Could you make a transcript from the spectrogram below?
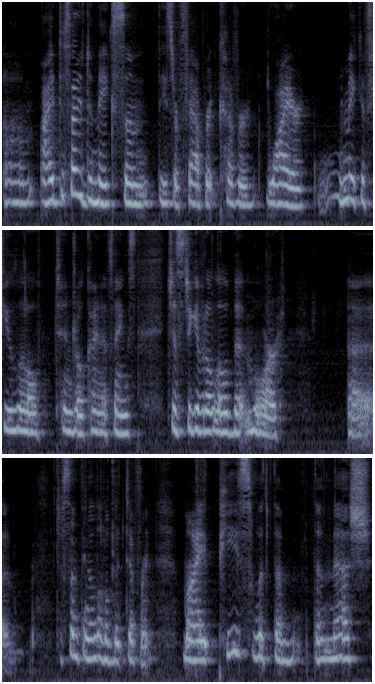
um, I decided to make some, these are fabric covered wire, make a few little tendril kind of things just to give it a little bit more, uh, just something a little bit different. My piece with the, the mesh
